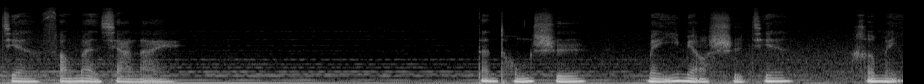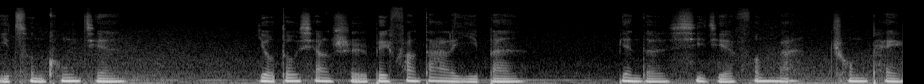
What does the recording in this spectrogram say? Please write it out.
渐放慢下来，但同时，每一秒时间和每一寸空间，又都像是被放大了一般，变得细节丰满、充沛。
